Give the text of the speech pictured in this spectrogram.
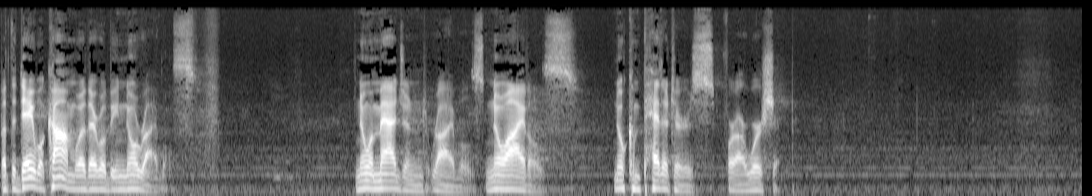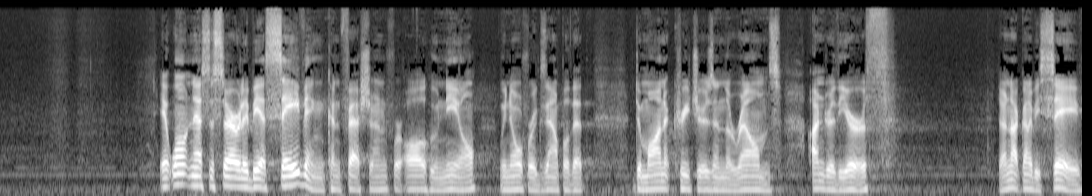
But the day will come where there will be no rivals, no imagined rivals, no idols, no competitors for our worship. It won't necessarily be a saving confession for all who kneel. We know, for example, that demonic creatures in the realms under the earth, they're not going to be saved,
